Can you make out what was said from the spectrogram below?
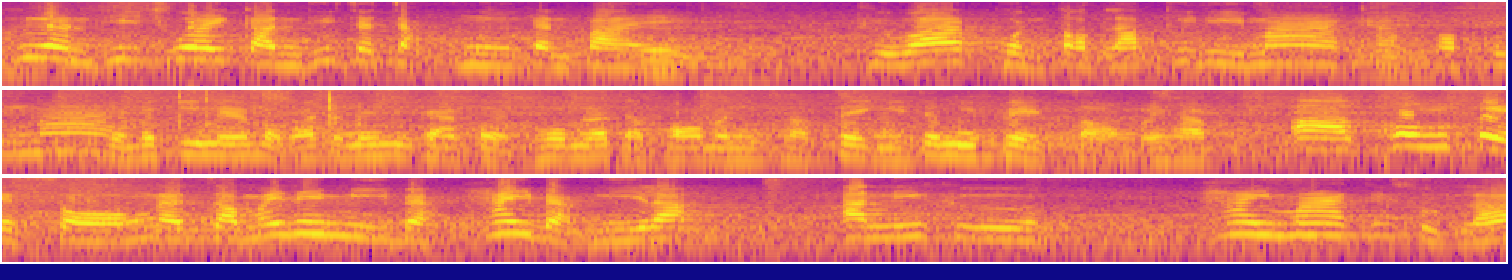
เพื่อนที่ช่วยกันที่จะจับมือกันไปอืมถือว่าผลตอบรับที่ดีมากค่ะขอบคุณมาก อย่างเมื่อกี้แม่บอกว่าจะไม่มีการเปิดเพิ่มแล้วแต่พอมันชัดเจนอย่างนี้จะมีเฟสสองไหมครับอ่าคงเฟสสองนะจะไม่ได้มีแบบให้แบบนี้ละ อันนี้คือ ให้มากที่สุดละ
